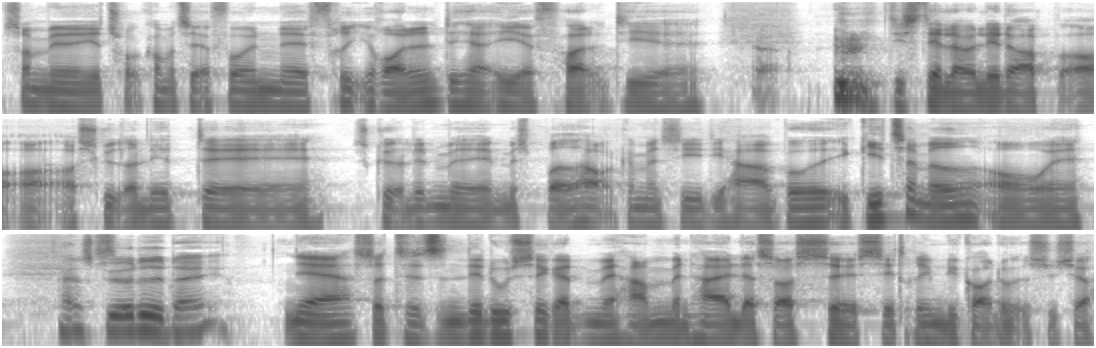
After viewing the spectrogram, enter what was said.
som øh, jeg tror kommer til at få en øh, fri rolle. Det her EF-hold, de, øh, ja. de stiller jo lidt op og, og, og skyder lidt, øh, skyder lidt med, med spredhavl, kan man sige. De har både Egita med, og... Øh, han styrtede i dag. Ja, så det er sådan lidt usikkert med ham, men har ellers også øh, set rimelig godt ud, synes jeg.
